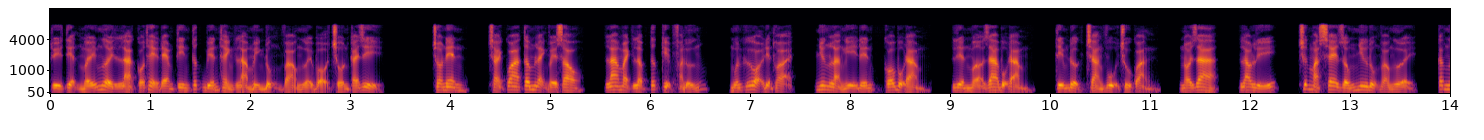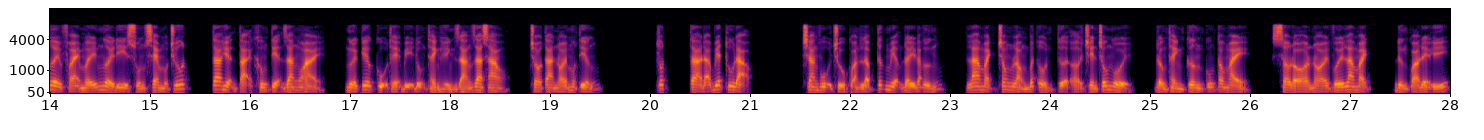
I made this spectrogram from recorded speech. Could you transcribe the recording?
tùy tiện mấy người là có thể đem tin tức biến thành là mình đụng vào người bỏ trốn cái gì. Cho nên, trải qua tâm lệnh về sau, la mạch lập tức kịp phản ứng, muốn cứ gọi điện thoại, nhưng là nghĩ đến có bộ đàm, liền mở ra bộ đàm, tìm được trang vụ chủ quản, nói ra, lao lý trước mặt xe giống như đụng vào người, các ngươi phải mấy người đi xuống xe một chút, ta hiện tại không tiện ra ngoài, người kia cụ thể bị đụng thành hình dáng ra sao, cho ta nói một tiếng. Tốt, ta đã biết thu đạo. Trang vụ chủ quản lập tức miệng đầy đáp ứng, la mạch trong lòng bất ổn tựa ở trên chỗ ngồi, đồng thành cương cũng cau mày, sau đó nói với la mạch, đừng quá để ý,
